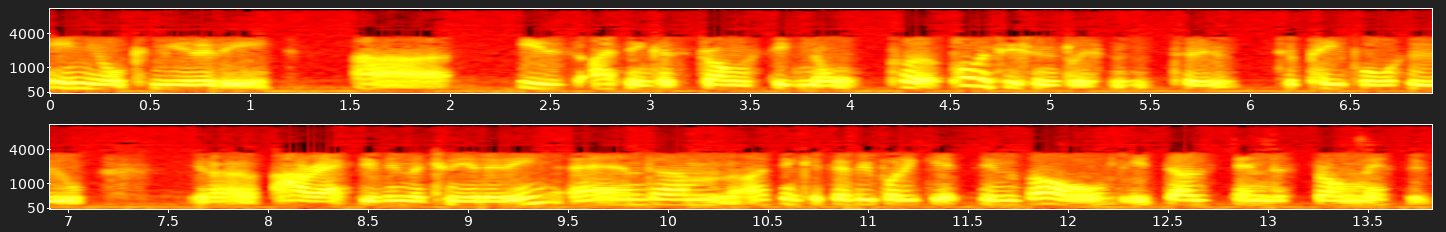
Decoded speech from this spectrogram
in your community uh, is, I think, a strong signal. Po- Politicians listen to, to people who, you know, are active in the community, and um, I think if everybody gets involved, it does send a strong message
